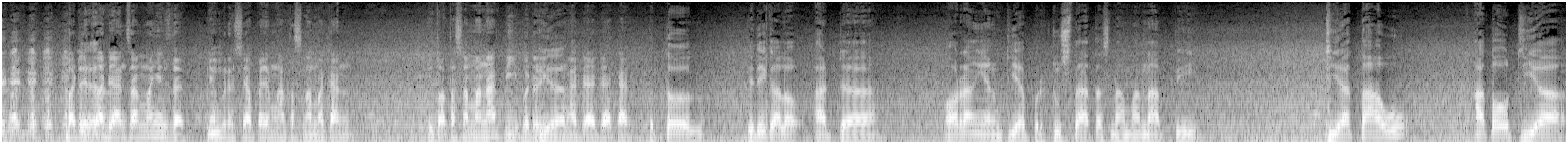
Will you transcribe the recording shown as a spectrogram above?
Padahal itu Ya. ada ancamannya Ustaz. Yang Hmm? barang siapa yang mengatasnamakan itu atas nama Nabi, padahal itu Iya. mengada-adakan. Betul. Jadi kalau ada orang yang dia berdusta atas nama Nabi, dia tahu atau dia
